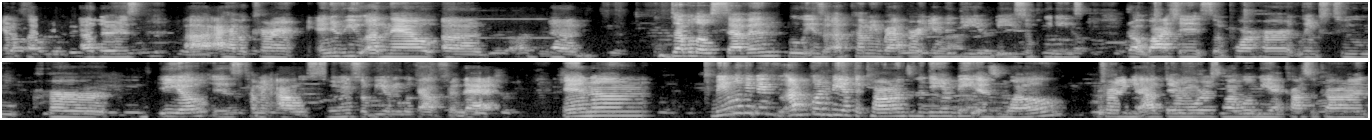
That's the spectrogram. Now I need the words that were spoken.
and a pleasure with others. Uh, I have a current interview up now. Uh, uh, 007, who is an upcoming rapper in the DMV. So please go watch it, support her. Links to her video is coming out soon, so be on the lookout for that. And um, be looking. I'm going to be at the cons in the DMV as well. Trying to get out there more, so I will be at CasaCon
